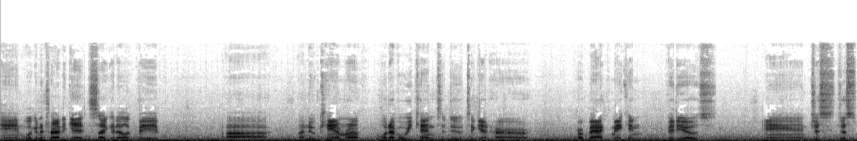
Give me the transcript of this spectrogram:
and we're going to try to get Psychedelic Babe uh, a new camera, whatever we can to do to get her her back making videos and just just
